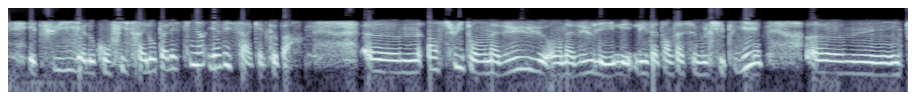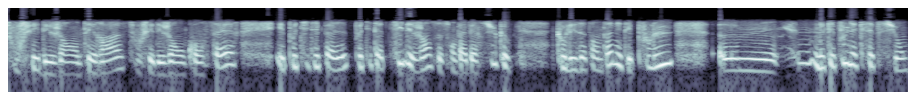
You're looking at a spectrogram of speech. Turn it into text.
et puis il y a le conflit israélo-palestinien, il y avait ça quelque part. Euh, ensuite, on a vu, on a vu les, les, les attentats se multiplier, euh, toucher des gens en terrasse, toucher des gens en concert, et petit, petit à petit, les gens se sont aperçus que que les attentats n'étaient plus euh, n'étaient plus une exception,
